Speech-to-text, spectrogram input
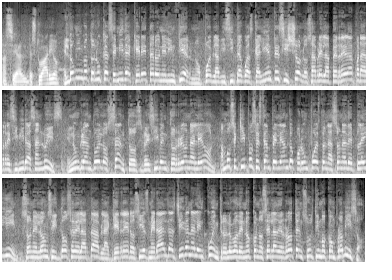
hacia el vestuario. El domingo Toluca se mide a Querétaro en el infierno. Puebla visita Aguascalientes y Cholos abre la perrera para recibir a San Luis. En un gran duelo Santos recibe en Torreón a León. Ambos equipos están peleando por un puesto en la zona de play-in. Son el 11 y 12 de la tabla. Guerreros y Esmeraldas llegan al encuentro luego de no conocer la derrota en su último compromiso.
